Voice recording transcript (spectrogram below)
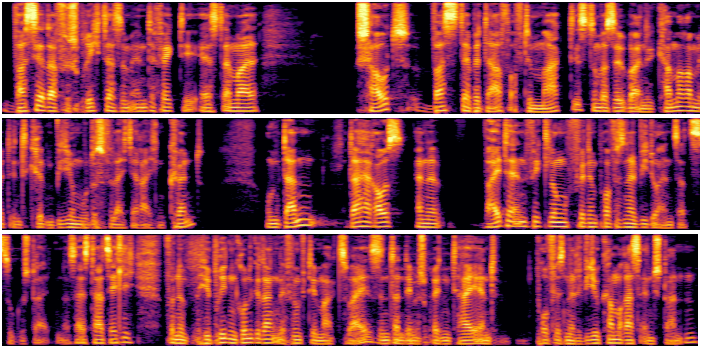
was ja dafür spricht, dass im Endeffekt ihr erst einmal schaut, was der Bedarf auf dem Markt ist und was ihr über eine Kamera mit integriertem Videomodus vielleicht erreichen könnt, um dann da heraus eine Weiterentwicklung für den professionellen Videoeinsatz zu gestalten. Das heißt tatsächlich von dem hybriden Grundgedanken der 5D Mark II sind dann dementsprechend High-End professionelle Videokameras entstanden.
